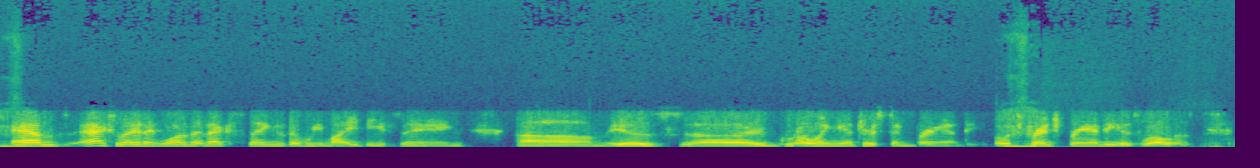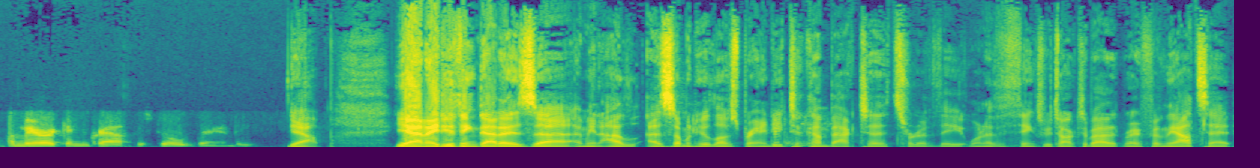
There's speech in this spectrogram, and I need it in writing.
Mm-hmm. And actually, I think one of the next things that we might be seeing um, is uh, growing interest in brandy, both mm-hmm. French brandy as well as American craft distilled brandy. Yeah, yeah, and I do think that is. Uh, I mean, I, as someone who loves brandy, to come back to sort of the one of the things we talked about right from the outset,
